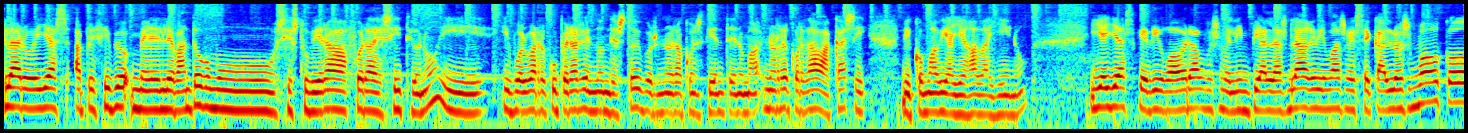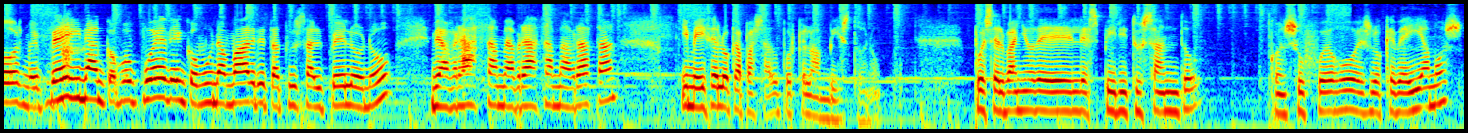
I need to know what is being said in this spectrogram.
Claro, ellas al principio me levanto como si estuviera fuera de sitio, ¿no? Y, vuelvo a recuperar en donde estoy, porque no era consciente, no, no, recordaba casi ni cómo había llegado allí, ¿no? Y ellas, que digo ahora, pues me limpian las lágrimas, me secan los mocos, me peinan como pueden, como una madre tatusa el pelo, ¿no? Me abrazan, me abrazan, me abrazan y me dicen lo que ha pasado porque lo han visto, ¿no? Pues el baño del Espíritu Santo con su fuego es lo que veíamos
